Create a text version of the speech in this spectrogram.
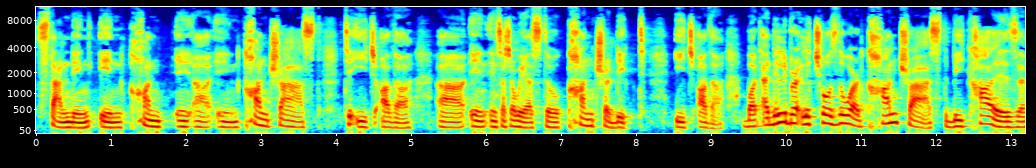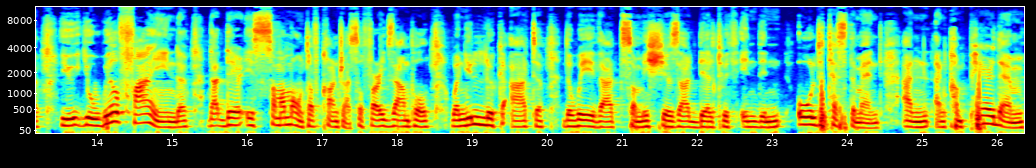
standing in con- in, uh, in contrast to each other uh, in in such a way as to contradict each other. But I deliberately chose the word contrast because you you will find that there is some amount of contrast. So for example, when you look at the way that some issues are dealt with in the Old Testament and and compare them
